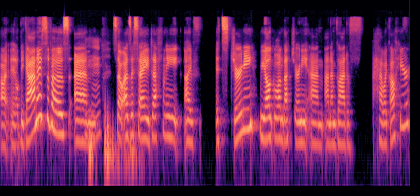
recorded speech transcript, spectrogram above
uh, it all began, I suppose. Um, mm-hmm. so as I say, definitely I've it's journey. We all go on that journey, um, and I'm glad of how I got here.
